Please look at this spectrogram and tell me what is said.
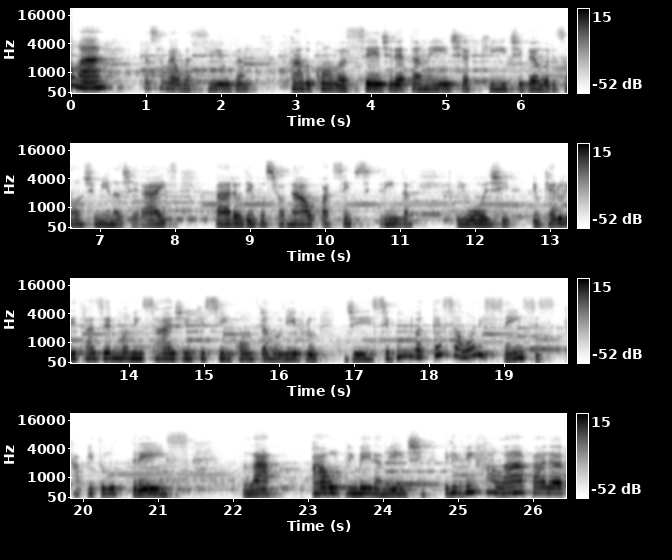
Olá, eu sou Elba Silva, falo com você diretamente aqui de Belo Horizonte, Minas Gerais, para o Devocional 430 e hoje eu quero lhe trazer uma mensagem que se encontra no livro de 2 Tessalonicenses, capítulo 3. Lá, Paulo, primeiramente, ele vem falar para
